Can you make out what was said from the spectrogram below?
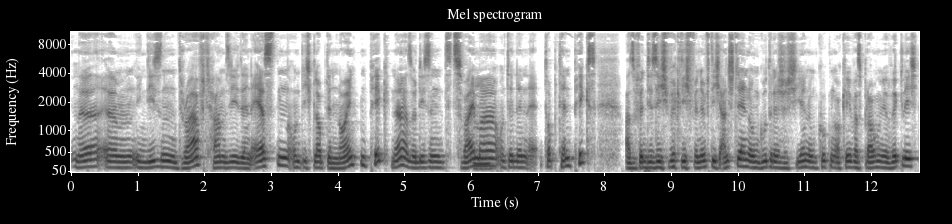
ne, ähm, in diesem Draft haben sie den ersten und ich glaube den neunten Pick, ne, also die sind zweimal mhm. unter den äh, Top Ten Picks. Also wenn die sich wirklich vernünftig anstellen und gut recherchieren und gucken, okay, was brauchen wir wirklich,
